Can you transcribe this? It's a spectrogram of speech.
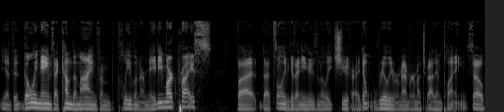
you know, the, the only names that come to mind from Cleveland are maybe Mark Price, but that's only because I knew he was an elite shooter. I don't really remember much about him playing. So,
